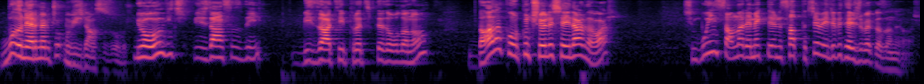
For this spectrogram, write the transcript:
Bu önermem çok mu vicdansız olur? Yo hiç vicdansız değil. Bizzati pratikte de olan o. Daha da korkunç şöyle şeyler de var. Şimdi bu insanlar emeklerini sattıkça belli bir tecrübe kazanıyorlar.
